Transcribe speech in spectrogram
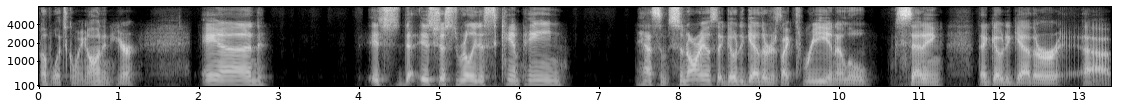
of what's going on in here. And it's it's just really this campaign has some scenarios that go together. There's like three in a little setting that go together. Uh,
